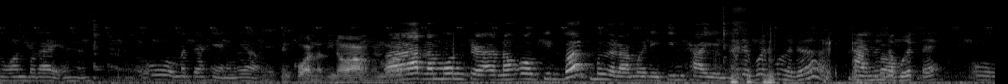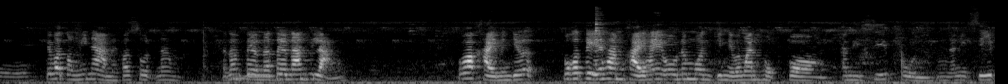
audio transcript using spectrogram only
ฮ้อนบ่ได้อะฮะโอ้มันจะแห้งแล้วนี่เป็นก้อนนะพี่น้องเห็นบ่ปาดน้ำมนต์จะน้องโอมกินเบิดมื้อละมื้อนี้กินไข่นี่ไม่ได้เบิดมือเด้อน้ำนึงกับเบิดเด้โอ้แต่ว่าตรงนี้น้ำเนี่ยเขาสดน้ำแต่ต้องเติมนะเติมน้ำทีหลัง เพราะว่าไข่มันเยอะ ปกติจะทำไข่ให้โอมน้ำมนต์กินเนี่ยประมาณหกฟองอันนี้ซีปุ่นอืมอันนี้ซิป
